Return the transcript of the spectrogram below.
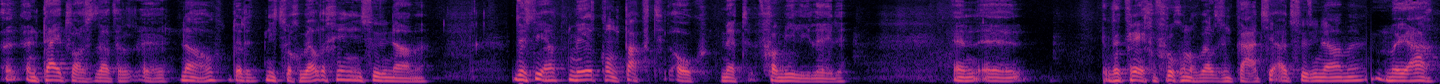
een, tijd was dat, er, uh, nou, dat het niet zo geweldig ging in Suriname. Dus die had meer contact ook met familieleden. En uh, we kregen vroeger nog wel eens een kaartje uit Suriname. Maar ja,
